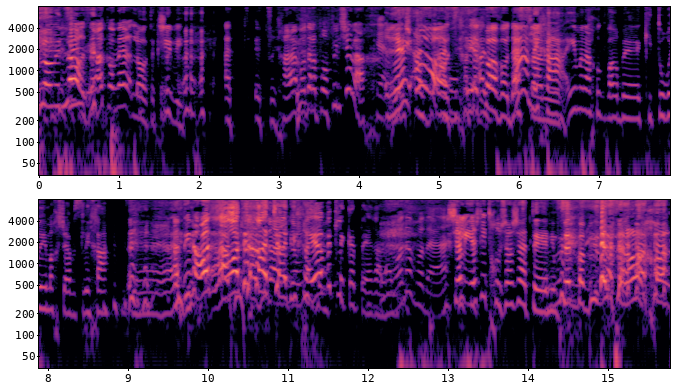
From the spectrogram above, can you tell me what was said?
לא מציעים. לא, זה רק אומר, לא, תקשיבי, את צריכה לעבוד על הפרופיל שלך. כן. רגע, אז... את צריכה לתת פה עבודה, סליחה. אם אנחנו כבר בקיטורים עכשיו, סליחה. אז הנה עוד עוד אחד שאני. חייבת לקטר עליו. עוד עבודה. שלי, יש לי תחושה שאת אה, נמצאת בביזנס הלא נכון.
